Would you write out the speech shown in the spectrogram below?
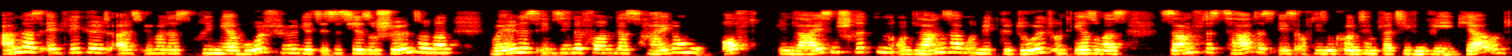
anders entwickelt als über das primär Wohlfühlen, jetzt ist es hier so schön, sondern Wellness im Sinne von, dass Heilung oft in leisen Schritten und langsam und mit Geduld und eher so was Sanftes, Zartes ist auf diesem kontemplativen Weg, ja, und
